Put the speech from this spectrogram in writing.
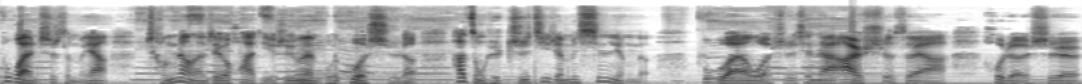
不管是怎么样，成长的这个话题是永远不会过时的，它总是直击人们心灵的。不管我是现在二十岁啊，或者是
